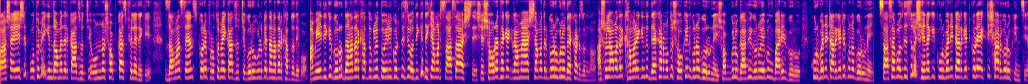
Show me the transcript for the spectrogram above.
বাসায় এসে প্রথমেই কিন্তু আমাদের কাজ হচ্ছে অন্য সব কাজ ফেলে রেখে, জামা চেঞ্জ করে প্রথমেই কাজ হচ্ছে গরুগুলোকে দানাদার খাদ্য দেবো। আমি এদিকে গরুর দানাদার খাদ্যগুলো তৈরি করতেছি, ওদিকে দেখি আমার চাচা আসছে, সে শহরে থাকে, গ্রামে আসছে আমাদের গরুগুলো দেখার জন্য। আসলে আমাদের খামারে কিন্তু দেখার মতো শৌখিন কোনো গরু নেই। সবগুলো গাভী গরু এবং বাড়ির গরু। কুরবানি টার্গেটে কোনো গরু নেই। চাচা বলতেছিল, সে নাকি কুরবানি টার্গেট করে একটি সার গরু কিনছে।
